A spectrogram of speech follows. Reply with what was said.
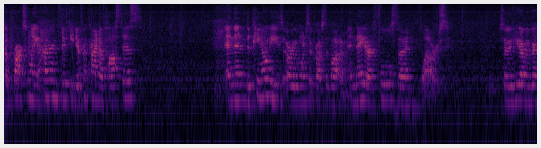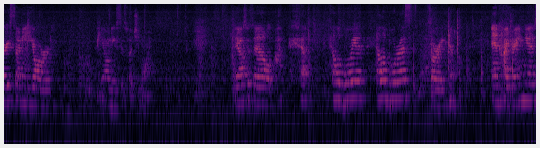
approximately 150 different kind of hostas. And then the peonies are the ones across the bottom, and they are full sun flowers. So if you have a very sunny yard, peonies is what you want. They also sell uh, helleborus, sorry, and hydrangeas.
